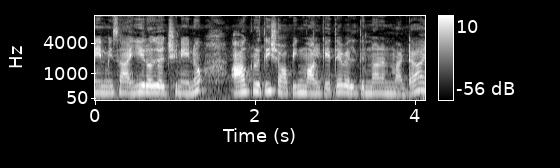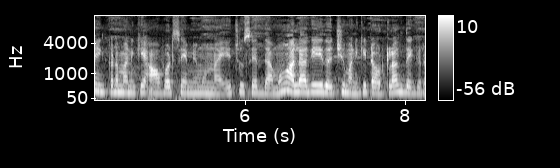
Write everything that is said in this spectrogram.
నేను మీ సాయి ఈరోజు వచ్చి నేను ఆకృతి షాపింగ్ మాల్కి అయితే వెళ్తున్నాను అనమాట ఇక్కడ మనకి ఆఫర్స్ ఏమేమి ఉన్నాయో చూసేద్దాము. అలాగే ఇది వచ్చి మనకి టౌట్ క్లాక్ దగ్గర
